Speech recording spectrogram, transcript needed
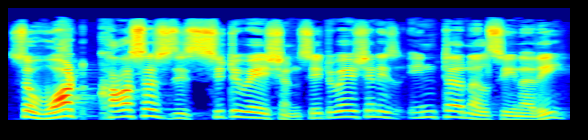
So, what causes this situation? Situation is internal scenery.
